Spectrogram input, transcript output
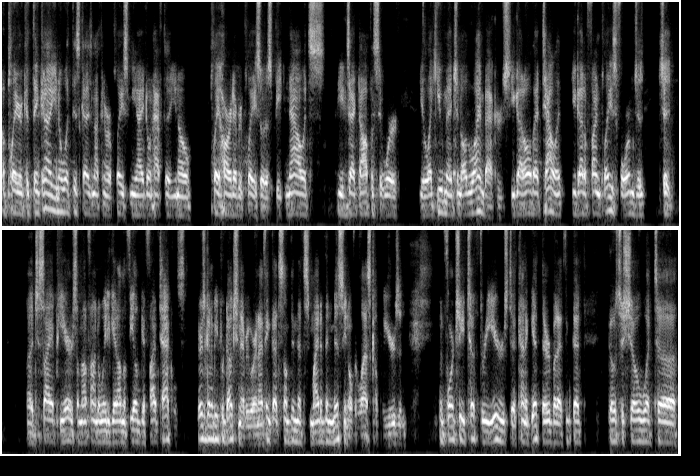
a player could think, ah, you know what, this guy's not going to replace me. I don't have to, you know, play hard every play, so to speak. Now it's the exact opposite where – you like you mentioned all the linebackers. You got all that talent. You got to find plays for them. Just, just uh, Jesiah Pierre somehow found a way to get on the field, get five tackles. There's going to be production everywhere, and I think that's something that's might have been missing over the last couple of years. And unfortunately, it took three years to kind of get there. But I think that goes to show what uh,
